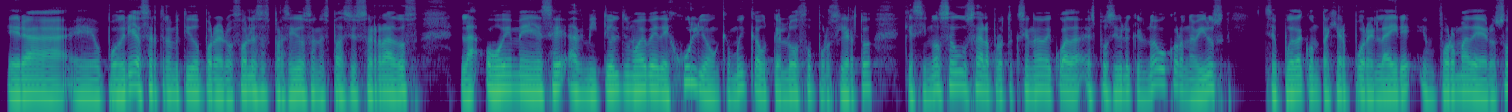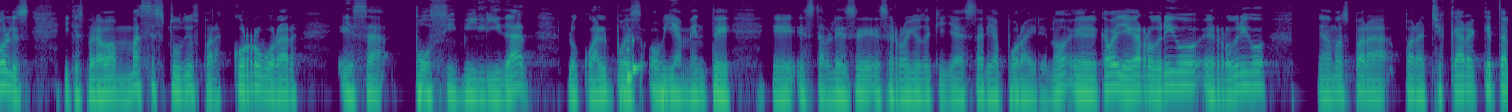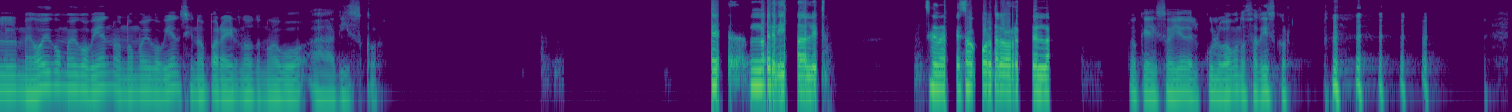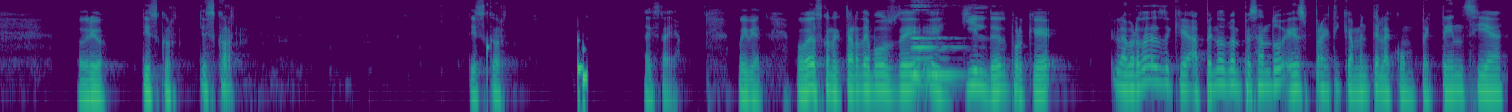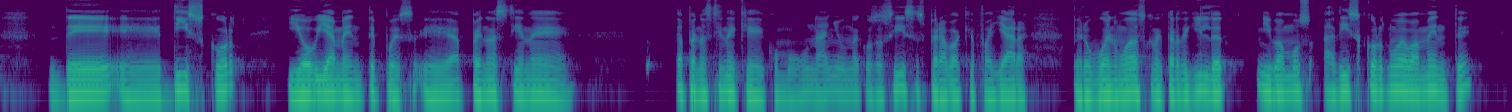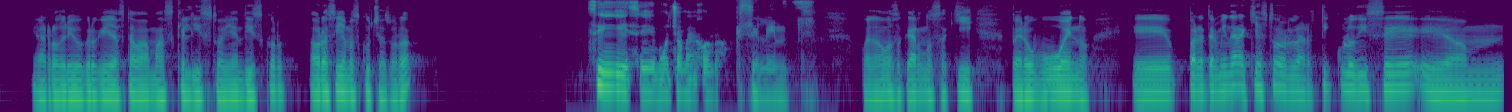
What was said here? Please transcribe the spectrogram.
era eh, o podría ser transmitido por aerosoles esparcidos en espacios cerrados, la OMS admitió el 9 de julio, aunque muy cauteloso, por cierto, que si no se usa la protección adecuada, es posible que el nuevo coronavirus se pueda contagiar por el aire en forma de aerosoles y que esperaba más estudios para corroborar esa posibilidad, lo cual pues obviamente eh, establece ese rollo de que ya estaría por aire, ¿no? Eh, acaba de llegar Rodrigo, eh, Rodrigo, nada más para, para checar qué tal me oigo, me oigo bien o no me oigo bien, sino para irnos de nuevo a Discord. No Se me empezó a cortar la Ok, soy del culo. Vámonos a Discord. Rodrigo, Discord, Discord. Discord. Ahí está ya. Muy bien. Me voy a desconectar de voz de eh, Gilded porque la verdad es de que apenas va empezando. Es prácticamente la competencia de eh, Discord. Y obviamente, pues eh, apenas tiene. Apenas tiene que como un año, una cosa así. Se esperaba que fallara. Pero bueno, me voy a desconectar de Gilded y vamos a Discord nuevamente. Ya Rodrigo creo que ya estaba más que listo ahí en Discord. Ahora sí ya me escuchas, ¿verdad? Sí, sí, mucho mejor. Excelente. Bueno, vamos a quedarnos aquí. Pero bueno, eh, para terminar aquí esto, el artículo dice, eh,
